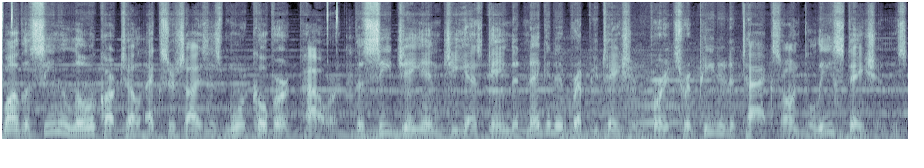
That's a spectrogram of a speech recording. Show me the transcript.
While the Sinaloa cartel exercises more covert power, the CJNG has gained a negative reputation for its repeated attacks on police stations,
